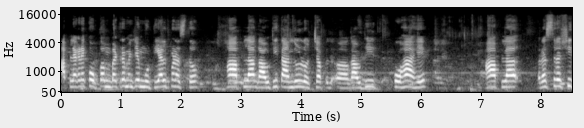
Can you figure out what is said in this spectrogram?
आपल्याकडे कोकम बटर म्हणजे मुटियाल पण असतं. हा आपला गावठी तांदूळ रोजच्या गावठी पोहा आहे. हा आपला रसरशीत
